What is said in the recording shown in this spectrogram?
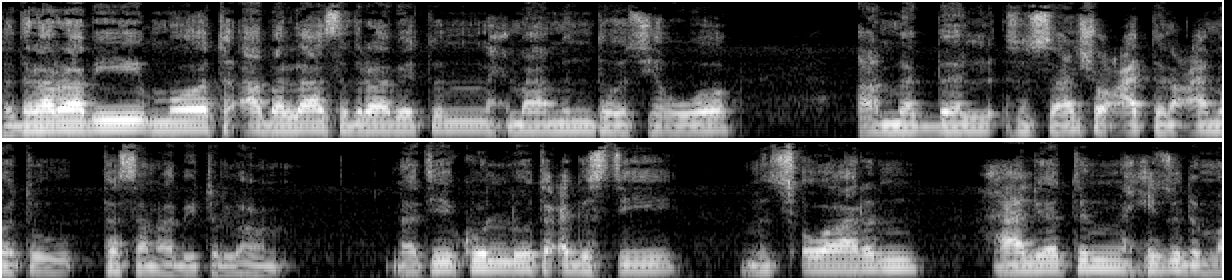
ተደራራቢ ሞት ኣባላት ስድራ ቤቱን ሕማምን ተወሲኽዎ ኣብ መበል 67 ዓመቱ ተሰናቢቱ ኣሎ ነቲ ኩሉ ትዕግስቲ፣ ምጽዋርን ሓልዮትን ሒዙ ድማ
